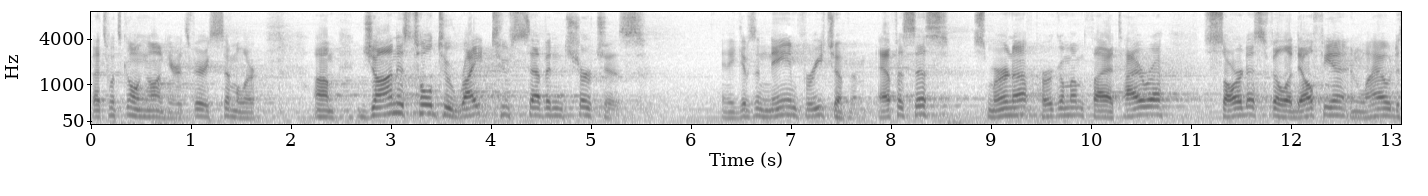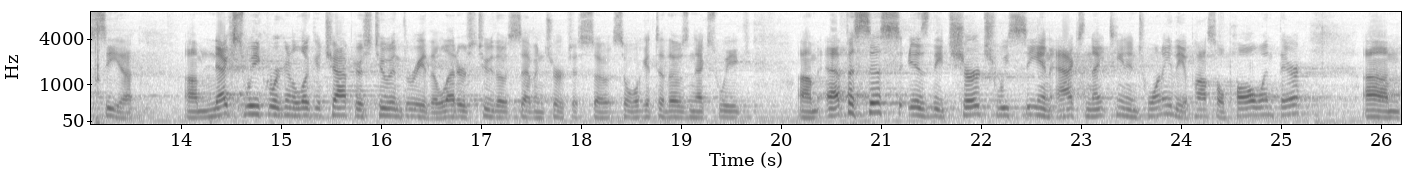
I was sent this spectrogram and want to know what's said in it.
That's what's going on here. It's very similar. Um, John is told to write to seven churches, and he gives a name for each of them Ephesus, Smyrna, Pergamum, Thyatira, Sardis, Philadelphia, and Laodicea. Um, next week, we're going to look at chapters 2 and 3, the letters to those seven churches. So, so we'll get to those next week. Um, Ephesus is the church we see in Acts 19 and 20. The Apostle Paul went there. Um,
